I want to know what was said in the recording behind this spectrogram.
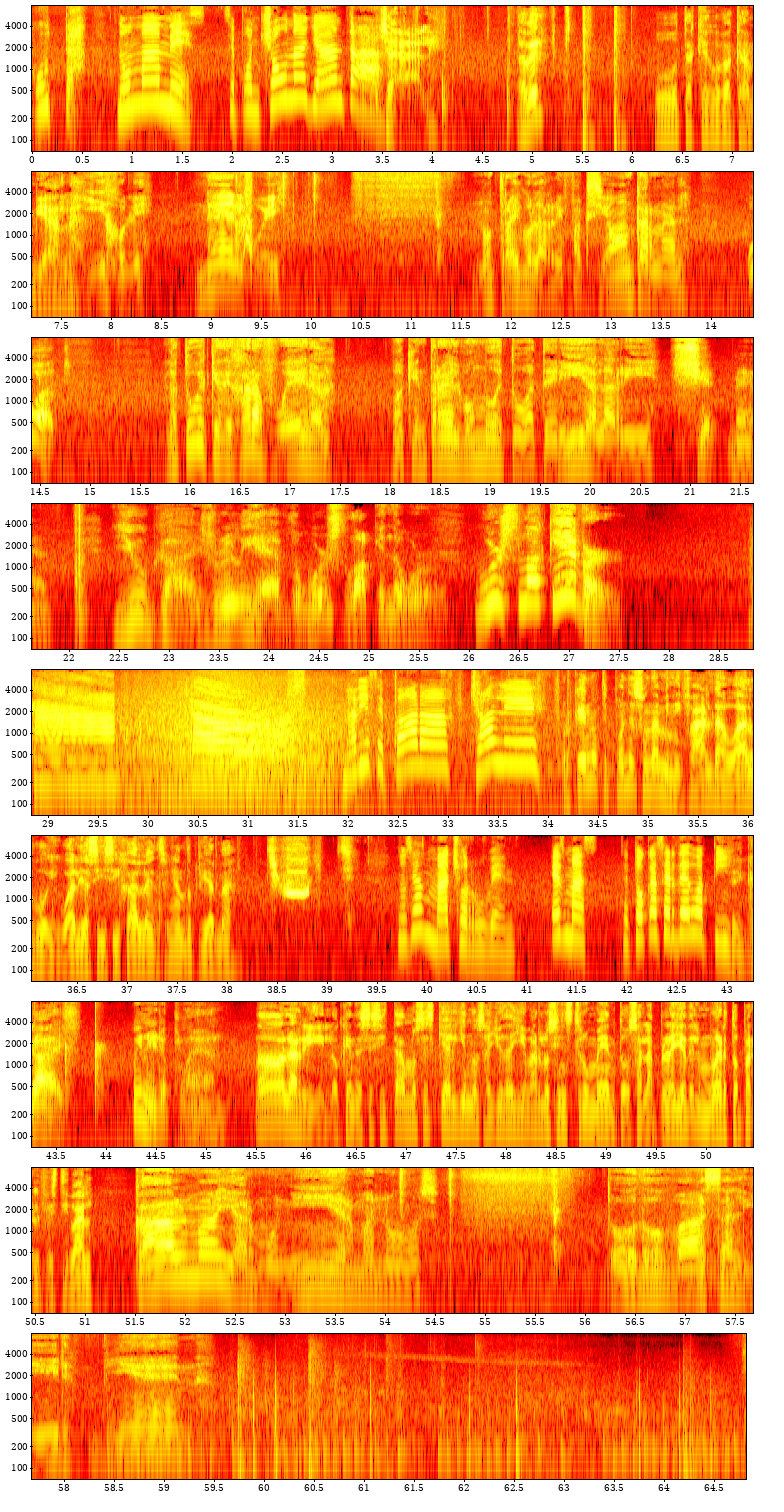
¡Puta! ¡No mames! ¡Se ponchó una llanta! Chale. A ver. Puta, qué hueva cambiarla. Híjole. Nel, güey. No traigo la refacción, carnal. What? La tuve que dejar afuera. Para que entrara el bombo de tu batería, Larry. Shit, man. You guys really have the worst luck in the world. Worst luck ever. Nadie se para. ¡Chale! ¿Por qué no te pones una minifalda o algo? Igual y así sí jala enseñando pierna. No seas macho, Rubén. Es más, te toca hacer dedo a ti. Hey, guys, we need a plan. No, Larry, lo que necesitamos es que alguien nos ayude a llevar los instrumentos a la playa del muerto para el festival. Calma y armonía, hermanos. Todo va a salir bien.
